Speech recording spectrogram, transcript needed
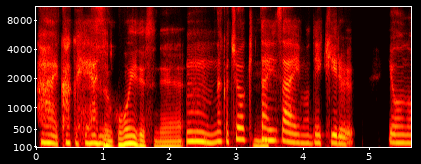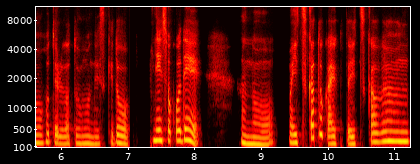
はい、各部屋すに。ごいですね。うん、なんか長期滞在もできる用のホテルだと思うんですけど、で、そこで、あの、まあ、5日とか行くと5日分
